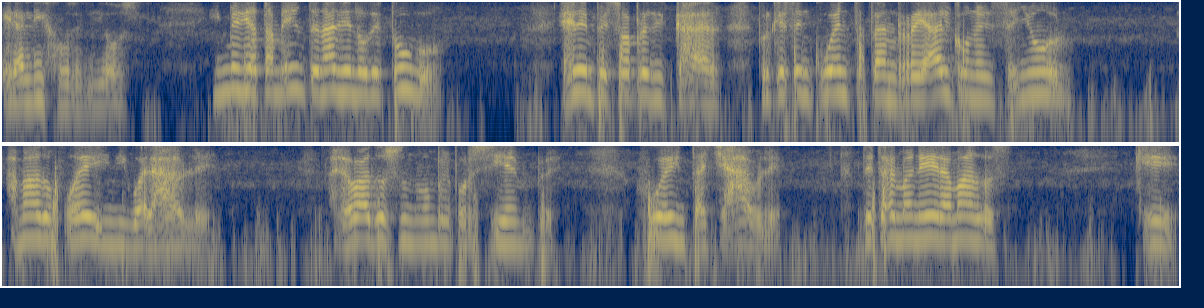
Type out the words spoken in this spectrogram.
era el Hijo de Dios. Inmediatamente nadie lo detuvo. Él empezó a predicar porque ese encuentro tan real con el Señor, amado, fue inigualable. Alabado su nombre por siempre fue intachable. De tal manera, amados, que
